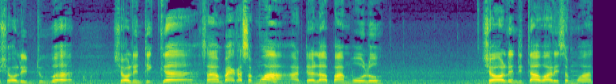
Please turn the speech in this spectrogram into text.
Shaolin 2, Shaolin 3 sampai ke semua. Ada 80 Shaolin ditawari semua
